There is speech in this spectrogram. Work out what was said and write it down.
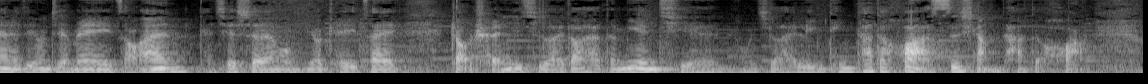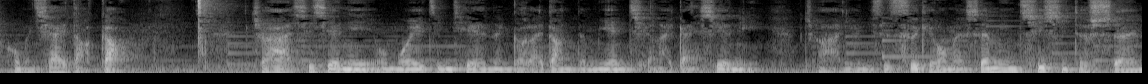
爱的弟兄姐妹，早安！感谢神，我们又可以在早晨一起来到他的面前，我们一起来聆听他的话，思想他的话。我们一起来祷告。主啊，谢谢你，我们为今天能够来到你的面前来感谢你。主啊，因为你是赐给我们生命气息的神，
